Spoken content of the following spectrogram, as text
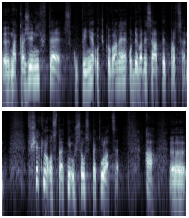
eh, nakažených v té skupině očkované o 95% Všechno ostatní už jsou spekulace. A e,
